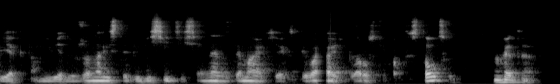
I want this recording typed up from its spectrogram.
як там не ведаю журналісты BBC ці CNN здымаюць як збіваюць беларускіх пратэстоўцаў ну, гэта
